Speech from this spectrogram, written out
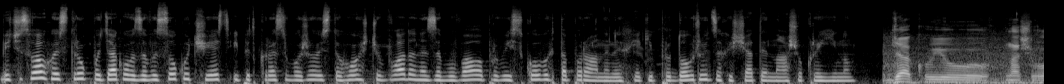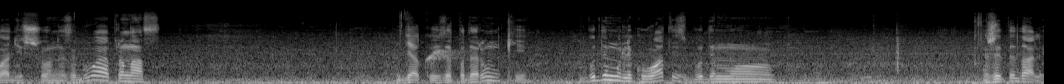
В'ячеслав Гайструк подякував за високу честь і підкреслив важливість того, щоб влада не забувала про військових та поранених, які продовжують захищати нашу країну. Дякую нашій владі, що не забуває про нас. Дякую за подарунки. Будемо лікуватись, будемо жити далі.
